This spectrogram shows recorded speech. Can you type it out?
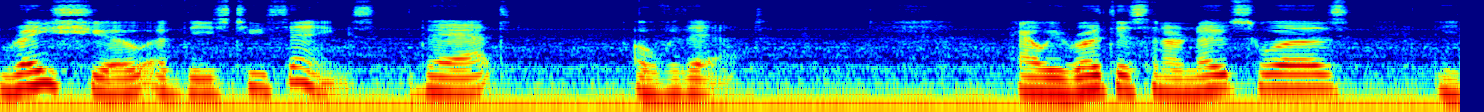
ratio of these two things, that over that. How we wrote this in our notes was the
